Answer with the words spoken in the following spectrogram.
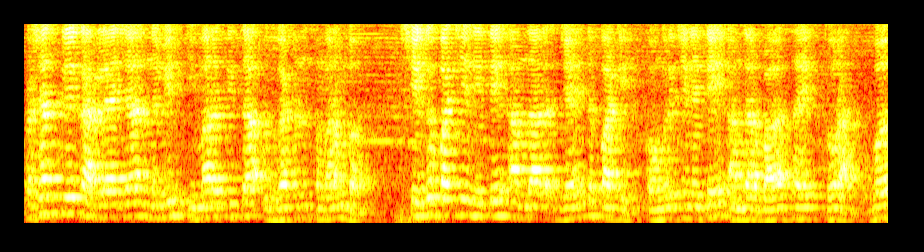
प्रशासकीय कार्यालयाच्या नवीन इमारतीचा उद्घाटन समारंभ. शेगपाचे नेते आमदार जयंत पाटील काँग्रेसचे नेते आमदार बाळासाहेब थोरात व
